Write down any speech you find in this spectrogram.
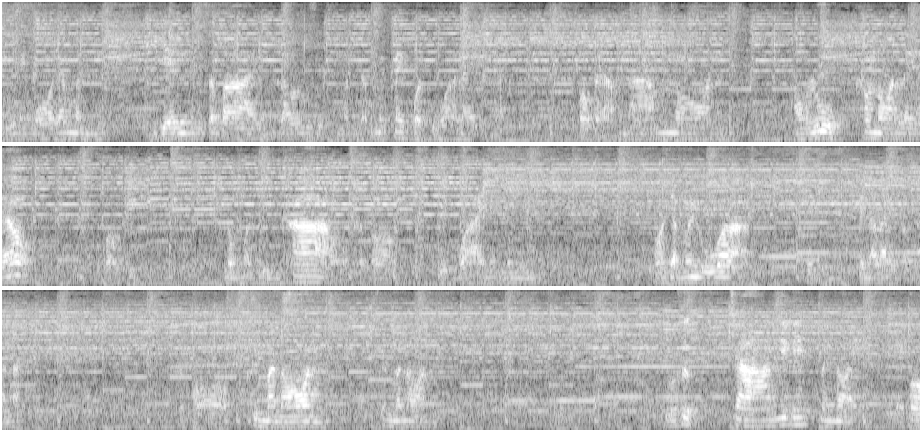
อยู่ในวอลแล้วมันเย็นสบาย เรารู้สึกเหมันแบบไม่ไม่ปวดหัวอะไรอย่างเงี้ยก็ไปอาบน้ำนอน เอาลูกเข้านอนแล้วก็ลงมากินข้าวแล้วก็เก็บไว้นิดนึงเพราะยังไม่รู้ว่าเป็นเป็นอะไรตอนนั้นนะ พอขึ้นมานอน ขึ้นมานอน รู้สึกชานิดๆหน่อยๆแต่ก็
